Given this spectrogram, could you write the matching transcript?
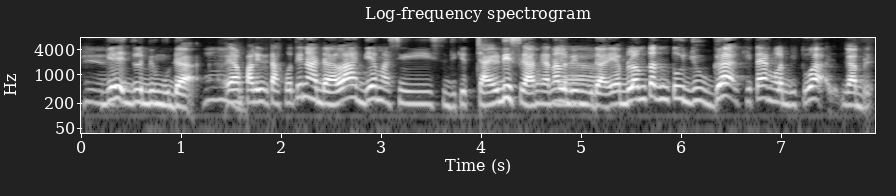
Iya. dia lebih muda. Hmm. Yang paling ditakutin adalah dia masih sedikit childish kan karena Iya. lebih muda. Ya belum tentu juga kita yang lebih tua nggak ber-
